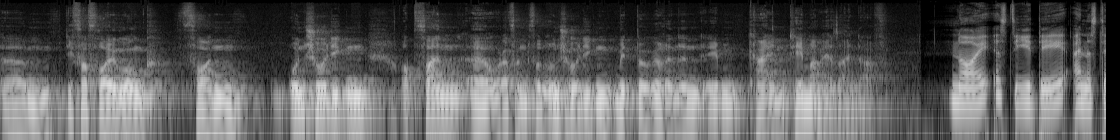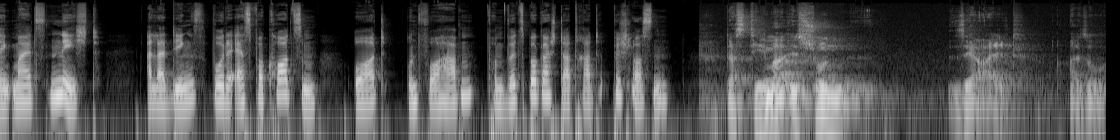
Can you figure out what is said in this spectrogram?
ähm, die Verfolgung von unschuldigen Opfern äh, oder von, von unschuldigen Mitbürgerinnen eben kein Thema mehr sein darf. Neu ist die Idee eines Denkmals nicht. Allerdings wurde erst vor kurzem Ort und Vorhaben vom Würzburger Stadtrat beschlossen. Das Thema ist schon sehr alt. Also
